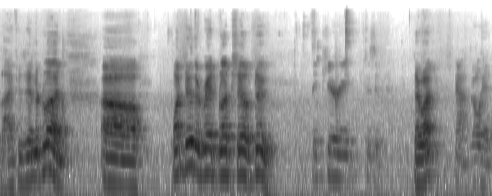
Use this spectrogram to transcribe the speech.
Life is in the blood. Uh, what do the red blood cells do? They carry. Is it? They what? Now, go ahead.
